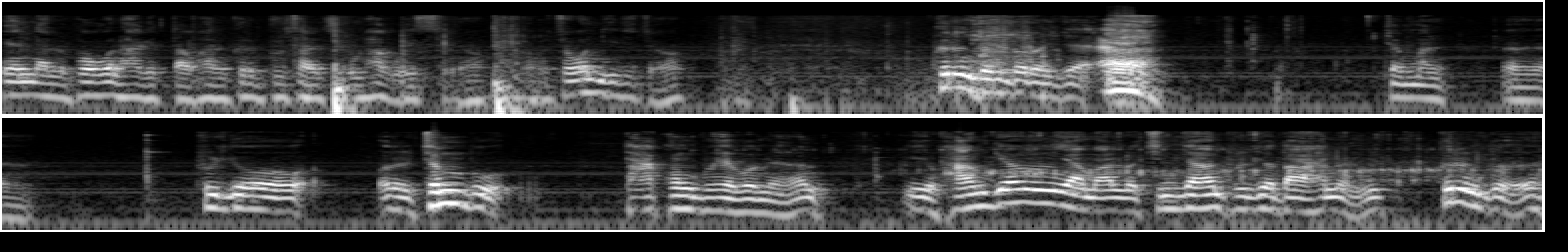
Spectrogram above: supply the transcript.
옛날로 복원하겠다고 하는 그런 불사를 지금 하고 있어요. 어, 좋은 일이죠. 그런 정도로 이제 정말 어, 불교를 전부 다 공부해 보면 이 환경이야말로 진정한 불교다 하는 그런 그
